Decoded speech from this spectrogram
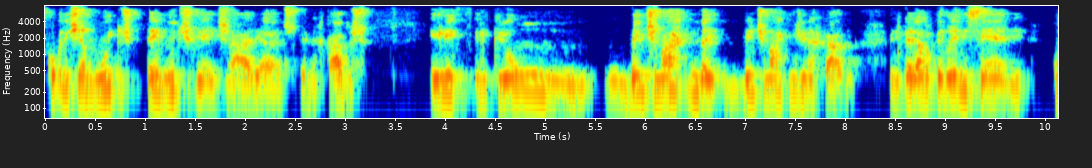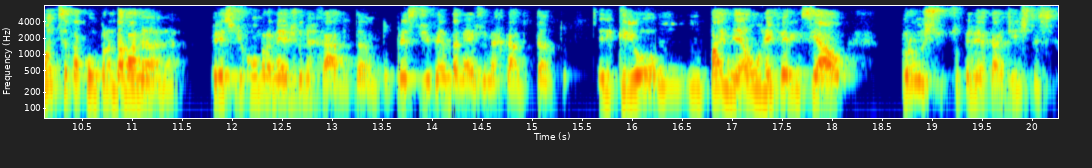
Como ele tinha muitos, tem muitos clientes na área de supermercados, ele, ele criou um, um benchmarking, da, benchmarking de mercado. Ele pegava pelo NCM, quanto você está comprando a banana? Preço de compra médio do mercado, tanto. Preço de venda médio do mercado, tanto ele criou um, um painel, um referencial para os supermercadistas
